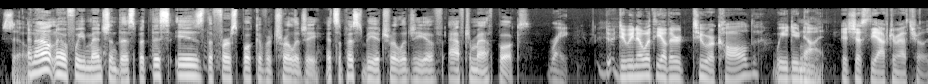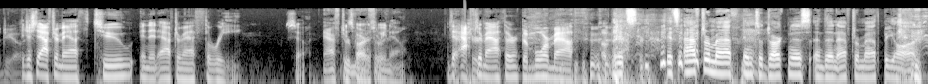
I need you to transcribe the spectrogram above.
So, And I don't know if we mentioned this, but this is the first book of a trilogy. It's supposed to be a trilogy of aftermath books. right, Do, do we know what the other two are called? we do not. It's just the Aftermath trilogy. Just Aftermath two, and then Aftermath three. So, After as far as we know, the Aftermather. The more math of that. It's it's aftermath into darkness and then aftermath beyond.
